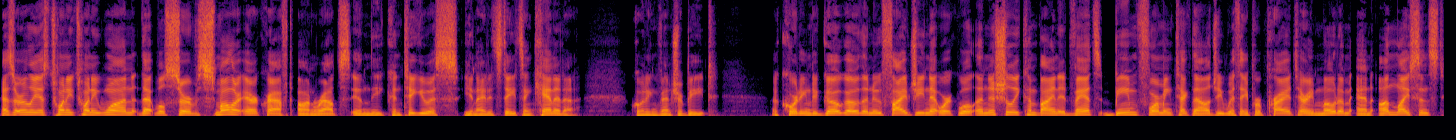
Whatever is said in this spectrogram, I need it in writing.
as early as 2021 that will serve smaller aircraft on routes in the contiguous United States and Canada. Quoting VentureBeat, According to GoGo, the new 5G network will initially combine advanced beamforming technology with a proprietary modem and unlicensed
